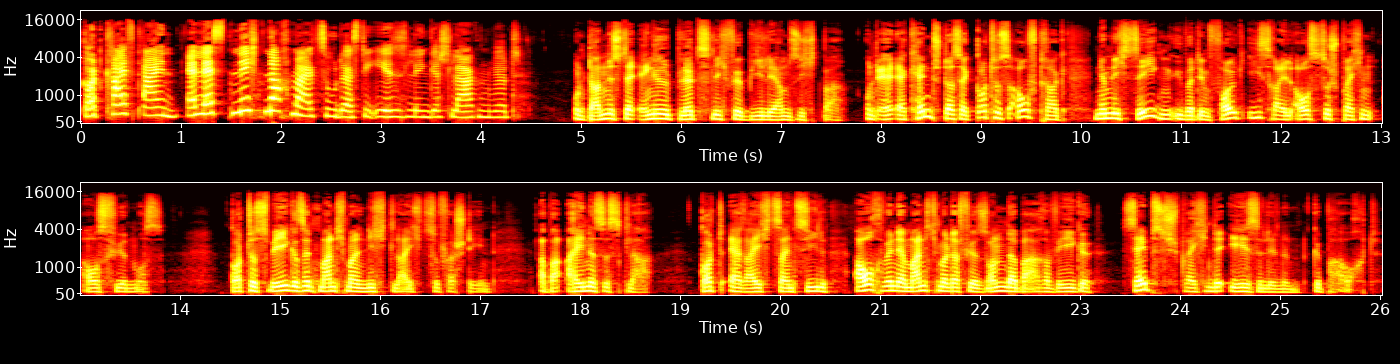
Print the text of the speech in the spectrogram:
Gott greift ein. Er lässt nicht nochmal zu, dass die Eselin geschlagen wird. Und dann ist der Engel plötzlich für Bileam sichtbar. Und er erkennt, dass er Gottes Auftrag, nämlich Segen über dem Volk Israel auszusprechen, ausführen muss. Gottes Wege sind manchmal nicht leicht zu verstehen. Aber eines ist klar. Gott erreicht sein Ziel, auch wenn er manchmal dafür sonderbare Wege, selbstsprechende Eselinnen gebraucht.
